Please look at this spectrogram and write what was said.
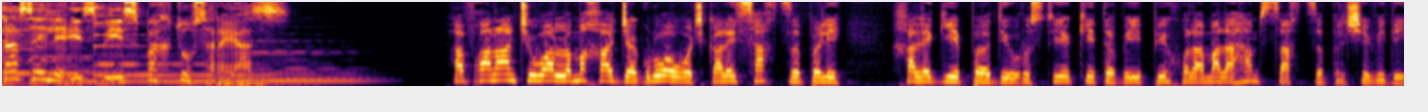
تاسو له اس بي اس پختو سره یاست افغانان چې ور لمخه جګړو او وچکالۍ سخت ځپلي خلک یې په دې ورستیو کې طبي پیښو لامل هم سخت ځپل شوې دي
